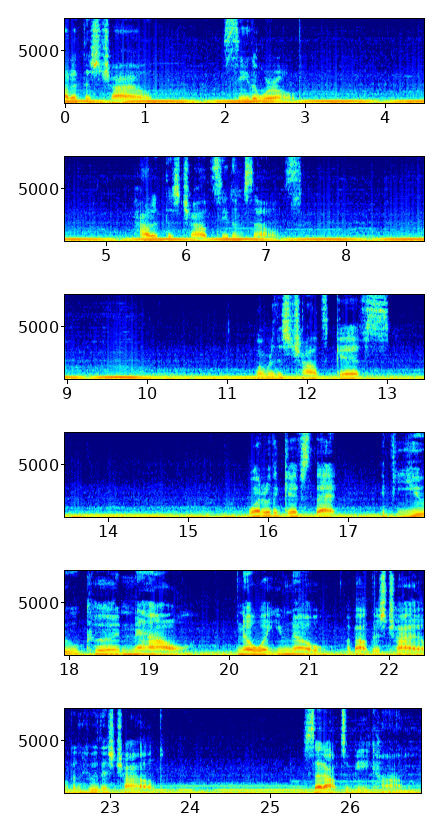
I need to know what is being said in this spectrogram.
How did this child see the world? How did this child see themselves? What were this child's gifts? What are the gifts that, if you could now know what you know about this child and who this child set out to become?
